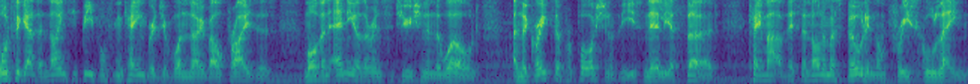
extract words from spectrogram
Altogether, 90 people from Cambridge have won Nobel Prizes, more than any other institution in the world, and the greater proportion of these, nearly a third, came out of this anonymous building on Free School Lane.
